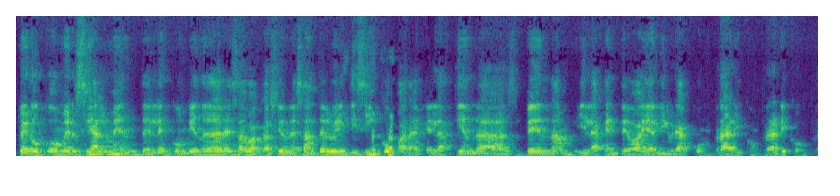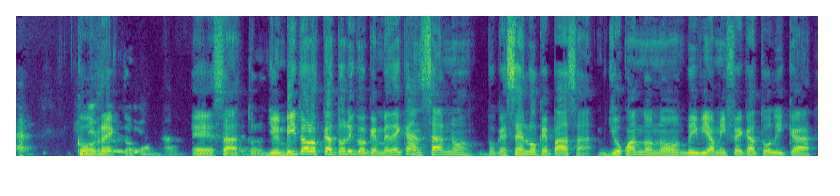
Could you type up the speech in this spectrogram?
pero comercialmente les conviene dar esas vacaciones antes del 25 para que las tiendas vendan y la gente vaya libre a comprar y comprar y comprar. Correcto. Exacto. Yo invito a los católicos que en vez de cansarnos, porque eso es lo que pasa, yo cuando no vivía mi fe católica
